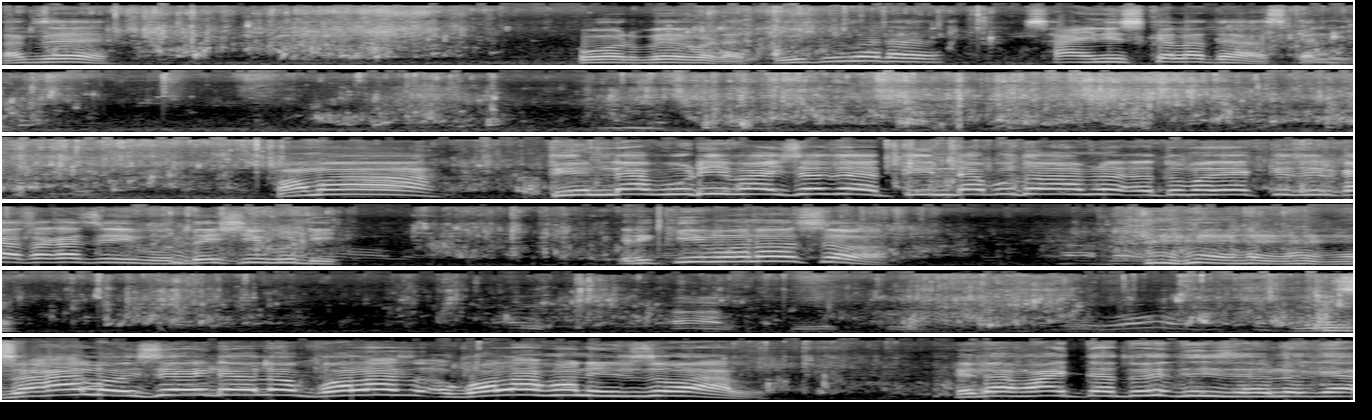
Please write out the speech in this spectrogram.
লাগছে? পড়বে বেটা তুই তুই বেটা চাইনিজ খেলাতে খালি মামা, তিনটা বুড়ি পাইছে যে, তিনটা বুধ তোমার এক কেজির কাছাকাছি দেশি বুড়ি। এটা কি মনে হচ্ছ? জাল হয়েছে এটা হলো গলা গলা ফানির জোয়াল এটা ফাইটা তুই দিয়েছে হলো গিয়া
